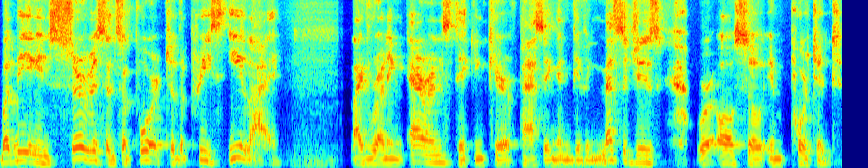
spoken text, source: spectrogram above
but being in service and support to the priest Eli like running errands, taking care of passing and giving messages, were also important.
